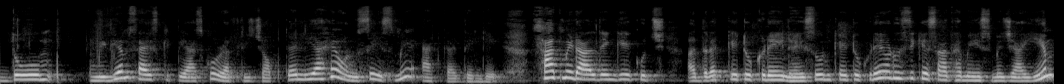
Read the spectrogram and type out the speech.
दो मीडियम साइज़ की प्याज को रफली चॉप कर लिया है और उसे इसमें ऐड कर देंगे। साथ में डाल देंगे कुछ अदरक के टुकड़े, लहसुन के टुकड़े और उसी के साथ हमें इसमें चाहिए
